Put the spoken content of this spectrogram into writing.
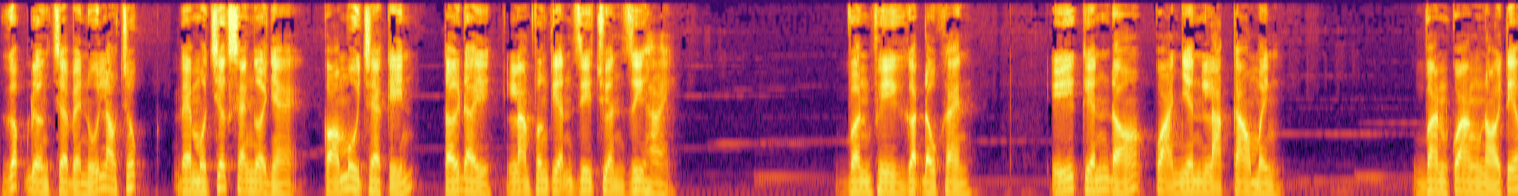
gấp đường trở về núi Lao Trúc, đem một chiếc xe ngựa nhẹ, có mùi che kín, tới đây làm phương tiện di chuyển di hài. Vân Phi gật đầu khen. Ý kiến đó quả nhiên là cao minh. Văn Quang nói tiếp.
